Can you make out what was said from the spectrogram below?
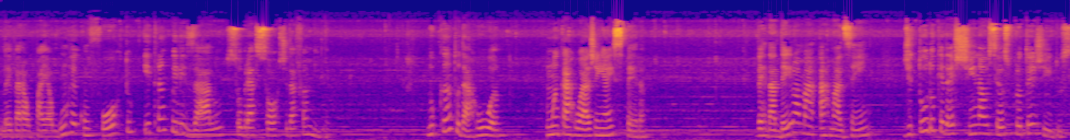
levar ao pai algum reconforto e tranquilizá-lo sobre a sorte da família. No canto da rua, uma carruagem à espera verdadeiro armazém de tudo que destina aos seus protegidos,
